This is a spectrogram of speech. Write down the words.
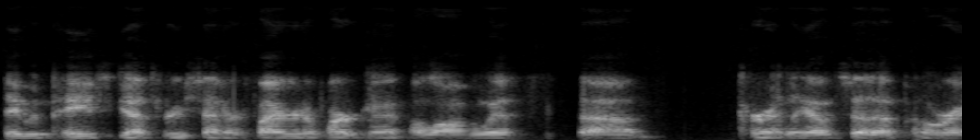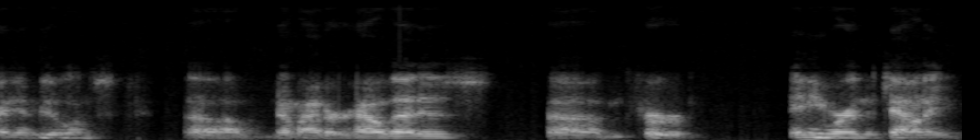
they would page Guthrie Center Fire Department along with um, currently I've set up our ambulance. Um, no matter how that is um, for anywhere in the county,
